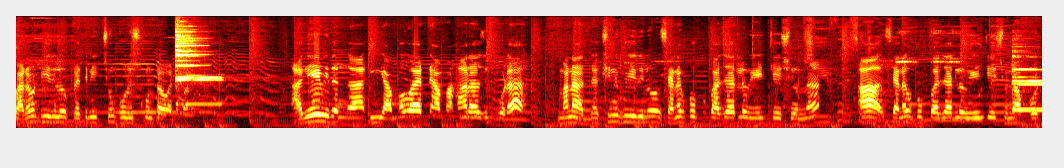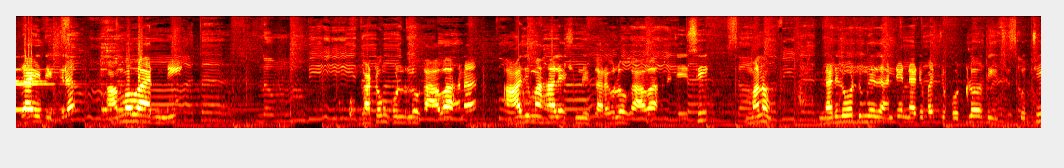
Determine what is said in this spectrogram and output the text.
పడవటీదిలో ప్రతినిత్యం కొలుసుకుంటాం అనమాట ఈ అమ్మవారిని ఆ మహారాజుని కూడా మన దక్షిణ వీధిలో శనగపప్పు బజార్లో ఏం చేసి ఉన్న ఆ శనగపప్పు బజార్లో ఏం చేసి ఉన్న బొడ్రాయి దగ్గర అమ్మవారిని ఘటం కుండలోకి ఆవాహన ఆది మహాలక్ష్మిని కరగలోకి ఆవాహన చేసి మనం నడి రోడ్డు మీద అంటే నడి మధ్య తీసుకొచ్చి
